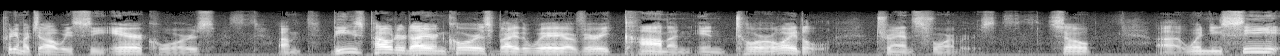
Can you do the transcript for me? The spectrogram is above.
pretty much always see air cores. Um, these powdered iron cores, by the way, are very common in toroidal transformers. So uh, when you see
